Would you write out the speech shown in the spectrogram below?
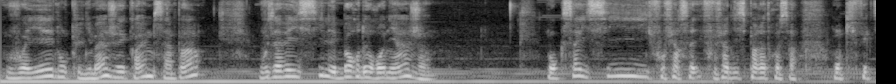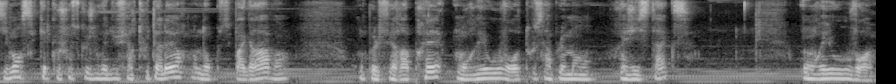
Vous voyez, donc l'image est quand même sympa. Vous avez ici les bords de rognage donc ça ici, il faut faire, ça, il faut faire disparaître ça. Donc effectivement, c'est quelque chose que j'aurais dû faire tout à l'heure, donc c'est pas grave. Hein. On peut le faire après. On réouvre tout simplement Registax. On réouvre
